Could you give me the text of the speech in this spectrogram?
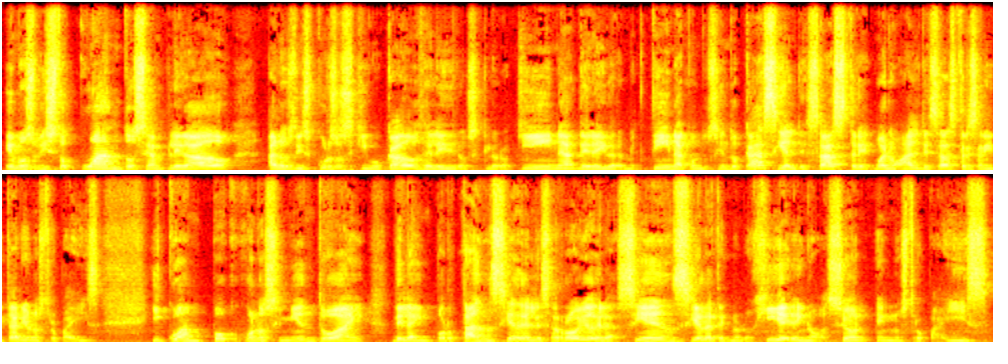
Hemos visto cuánto se han plegado a los discursos equivocados de la hidroxicloroquina, de la ivermectina, conduciendo casi al desastre, bueno, al desastre sanitario en nuestro país y cuán poco conocimiento hay de la importancia del desarrollo de la ciencia, la tecnología y la innovación en nuestro país.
